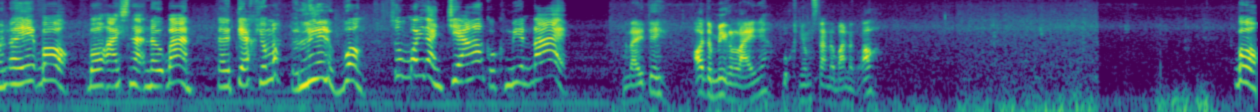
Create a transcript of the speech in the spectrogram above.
មិនអីទេបងបងអាចស្នាក់នៅបានតែផ្ទះខ្ញុំហ៎ទៅលាយលវងសូម្បីតែអញ្ចាំងហ៎ក៏គ្មានដែរមិនអីទេឲ្យតែមានកន្លែងណាពួកខ្ញុំស្នាក់នៅបានទាំងអស់បង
